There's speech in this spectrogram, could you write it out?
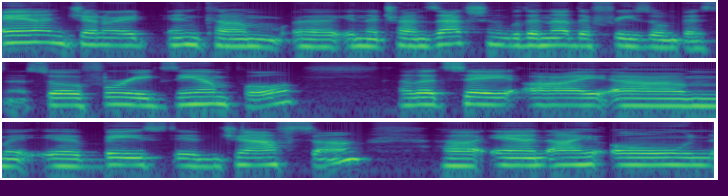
and generate income uh, in the transaction with another free zone business. So, for example, uh, let's say I am uh, based in JAFZA uh, and I own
